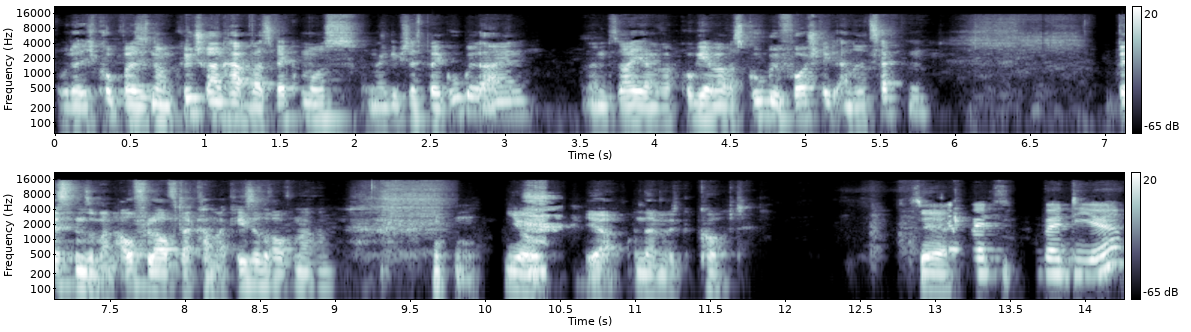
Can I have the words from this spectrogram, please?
Oder ich gucke, was ich noch im Kühlschrank habe, was weg muss, und dann gebe ich das bei Google ein dann sage ich einfach, gucke ich einfach, was Google vorschlägt an Rezepten. Am besten so mal einen Auflauf, da kann man Käse drauf machen. jo. Ja, und dann wird gekocht. Sehr. Ja, bei, bei, dir?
